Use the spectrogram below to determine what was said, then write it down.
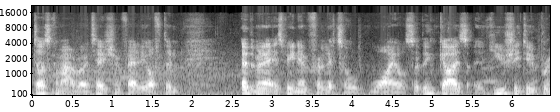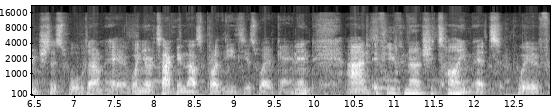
does come out of rotation fairly often at the minute it's been in for a little while. So these guys usually do breach this wall down here. When you're attacking that's probably the easiest way of getting in. And if you can actually time it with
